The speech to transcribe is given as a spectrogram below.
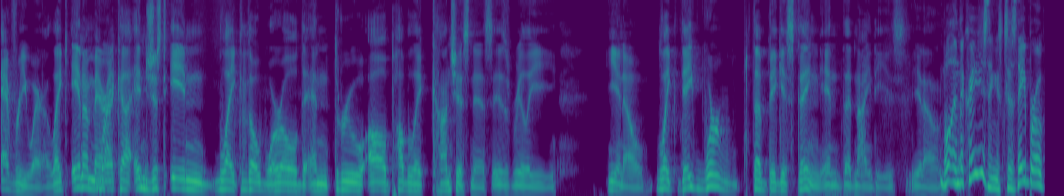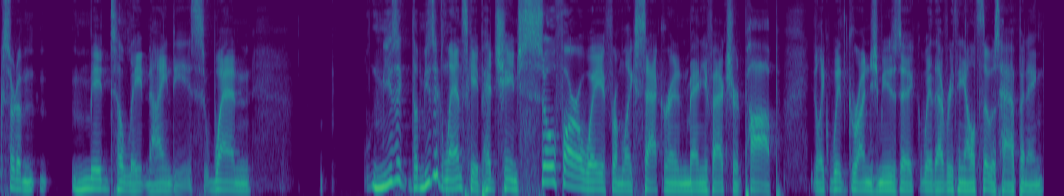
everywhere like in America and just in like the world and through all public consciousness is really you know, like they were the biggest thing in the 90s, you know. Well, and the craziest thing is because they broke sort of mid to late 90s when music the music landscape had changed so far away from like saccharine manufactured pop like with grunge music with everything else that was happening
